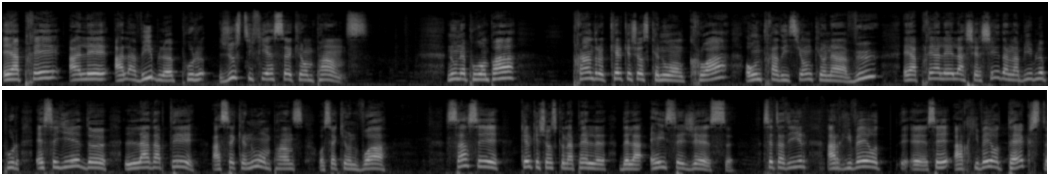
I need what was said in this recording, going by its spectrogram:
et après aller à la Bible pour justifier ce qu'on pense. Nous ne pouvons pas prendre quelque chose que nous on croit ou une tradition qu'on a vue et après aller la chercher dans la Bible pour essayer de l'adapter à ce que nous on pense ou ce qu'on voit. Ça, c'est quelque chose qu'on appelle de la exégèse, c'est-à-dire arriver euh, arriver au texte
